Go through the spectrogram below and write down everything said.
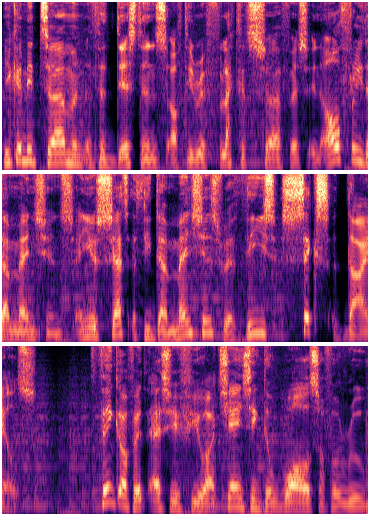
You can determine the distance of the reflected surface in all three dimensions and you set the dimensions with these six dials. Think of it as if you are changing the walls of a room.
